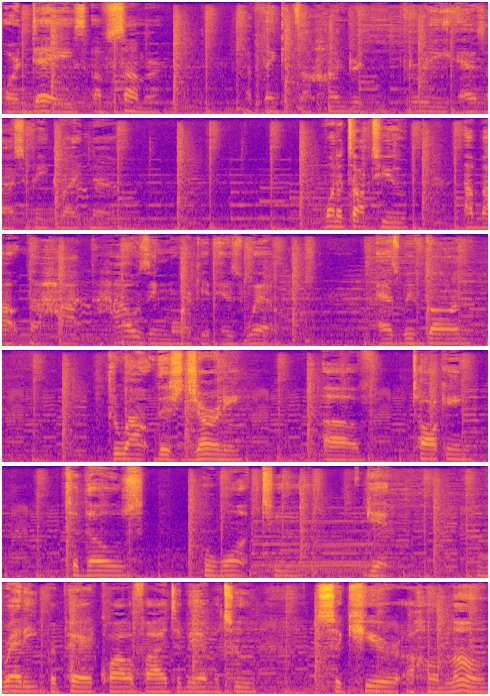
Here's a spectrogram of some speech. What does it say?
or days of summer. I think it's 103 as I speak right now. Want to talk to you about the hot housing market as well. As we've gone throughout this journey of talking to those who want to get ready, prepared, qualified to be able to secure a home loan,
